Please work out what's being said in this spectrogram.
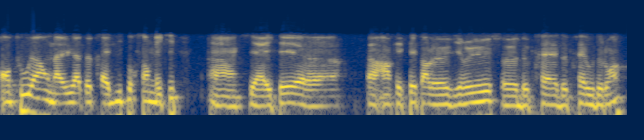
en tout là on a eu à peu près 10% de l'équipe qui a été infectée par le virus de près de près ou de loin.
